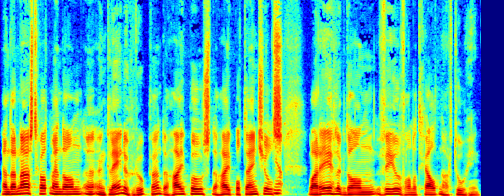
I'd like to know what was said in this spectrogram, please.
En daarnaast had men dan uh, een kleine groep, hè, de high posts, de high potentials, ja. waar eigenlijk dan veel van het geld naartoe ging.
